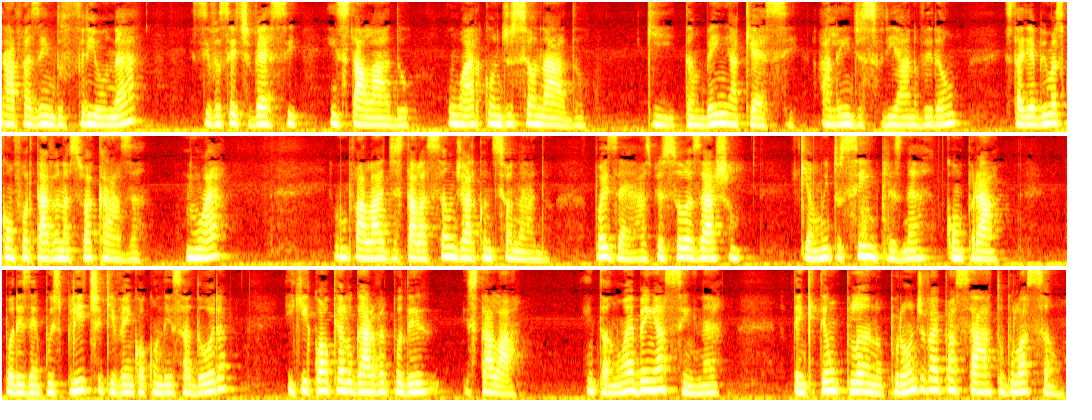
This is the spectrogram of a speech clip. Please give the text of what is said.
Tá fazendo frio, né? Se você tivesse instalado um ar condicionado que também aquece, além de esfriar no verão, estaria bem mais confortável na sua casa, não é? Vamos falar de instalação de ar condicionado. Pois é, as pessoas acham que é muito simples, né? Comprar, por exemplo, o split que vem com a condensadora e que qualquer lugar vai poder instalar. Então, não é bem assim, né? Tem que ter um plano por onde vai passar a tubulação.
